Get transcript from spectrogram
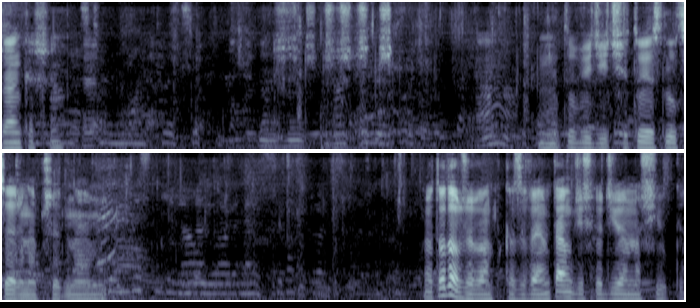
Dankeschön. No tu widzicie, tu jest lucerna przed nami. No to dobrze wam pokazywałem, tam gdzieś chodziłem na siłkę.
